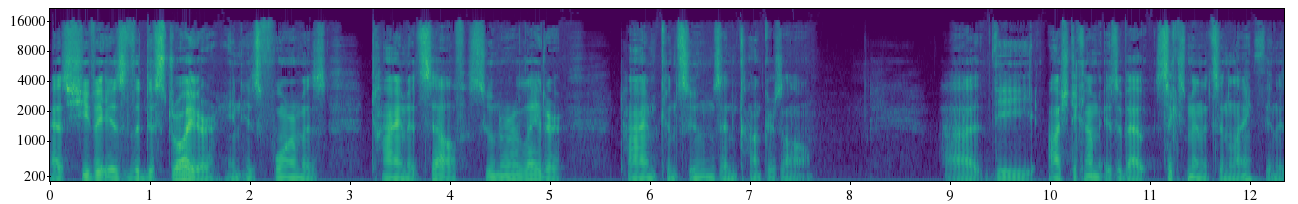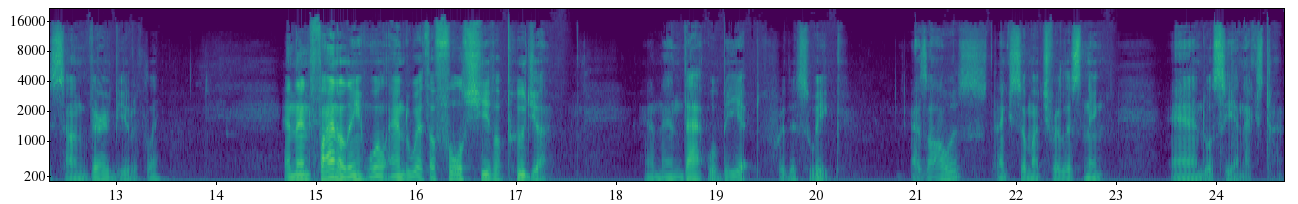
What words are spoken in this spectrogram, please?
As Shiva is the destroyer in his form as time itself, sooner or later, time consumes and conquers all. Uh, the Ashtakam is about six minutes in length and is sung very beautifully. And then finally, we'll end with a full Shiva Puja. And then that will be it for this week. As always, thanks so much for listening, and we'll see you next time.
